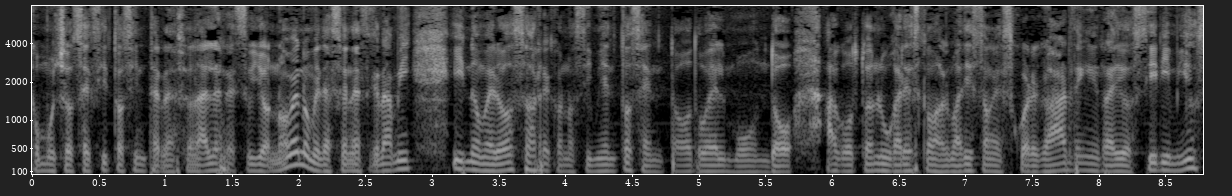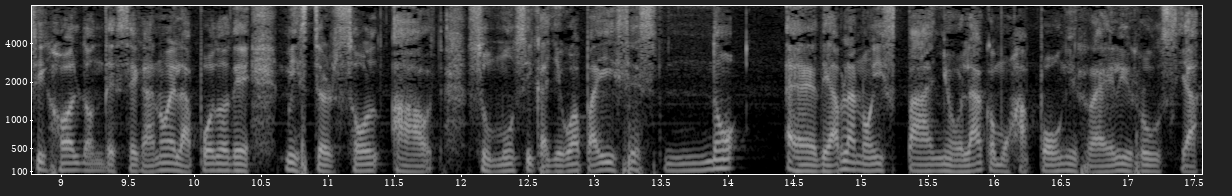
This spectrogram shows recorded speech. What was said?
Con muchos éxitos internacionales, recibió nueve nominaciones Grammy y numerosos reconocimientos en todo el mundo. Agotó en lugares como el Madison Square Garden y Radio City Music Hall, donde se ganó el apodo de Mr. Soul Out. Su música llegó a países no の eh, de habla no española como Japón, Israel y Rusia.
